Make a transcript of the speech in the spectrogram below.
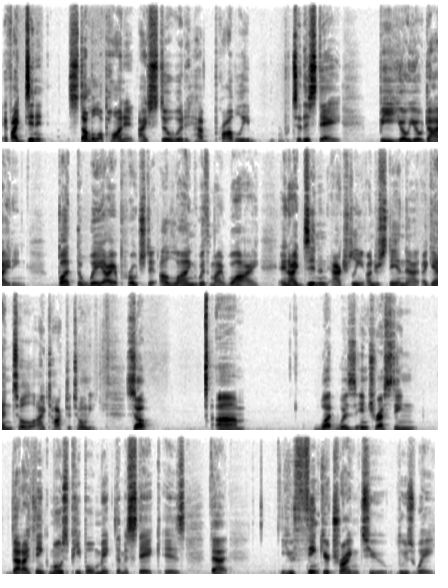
if i didn't stumble upon it i still would have probably to this day be yo-yo dieting but the way I approached it aligned with my why. And I didn't actually understand that again until I talked to Tony. So, um, what was interesting that I think most people make the mistake is that you think you're trying to lose weight,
